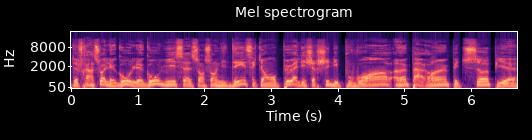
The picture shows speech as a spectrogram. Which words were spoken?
de François Legault. Legault, lui, son, son idée, c'est qu'on peut aller chercher des pouvoirs un par un, puis tout ça, puis euh,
